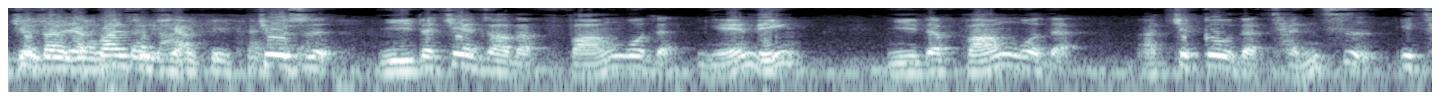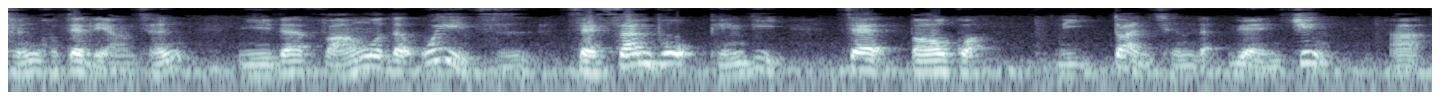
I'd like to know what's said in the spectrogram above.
就大家关注一下就是你的建造的房屋的年龄，你的房屋的啊结构的层次，一层或者两层，你的房屋的位置在山坡、平地，再包括你断层的远近啊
